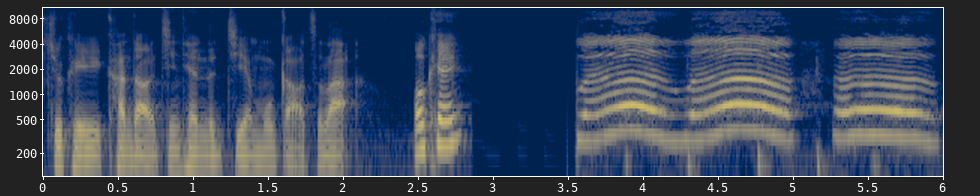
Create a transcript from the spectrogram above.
就可以看到今天的节目稿子啦。OK。哇哦哇哦！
